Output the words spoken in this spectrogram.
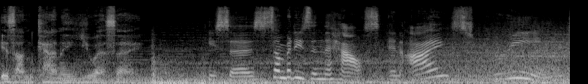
is Uncanny USA. He says, Somebody's in the house. And I screamed.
